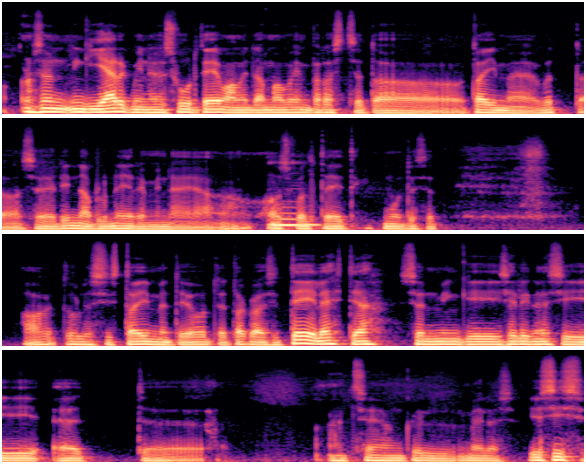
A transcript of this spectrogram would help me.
noh, see on mingi järgmine suur teema, mida ma võin pärast seda taime võtta, see linna planeerimine ja asfalteed ja kõik muud asjad. aga tulles siis taimede juurde tagasi, teeleht jah, see on mingi selline asi, et et see on küll meeles ja siis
